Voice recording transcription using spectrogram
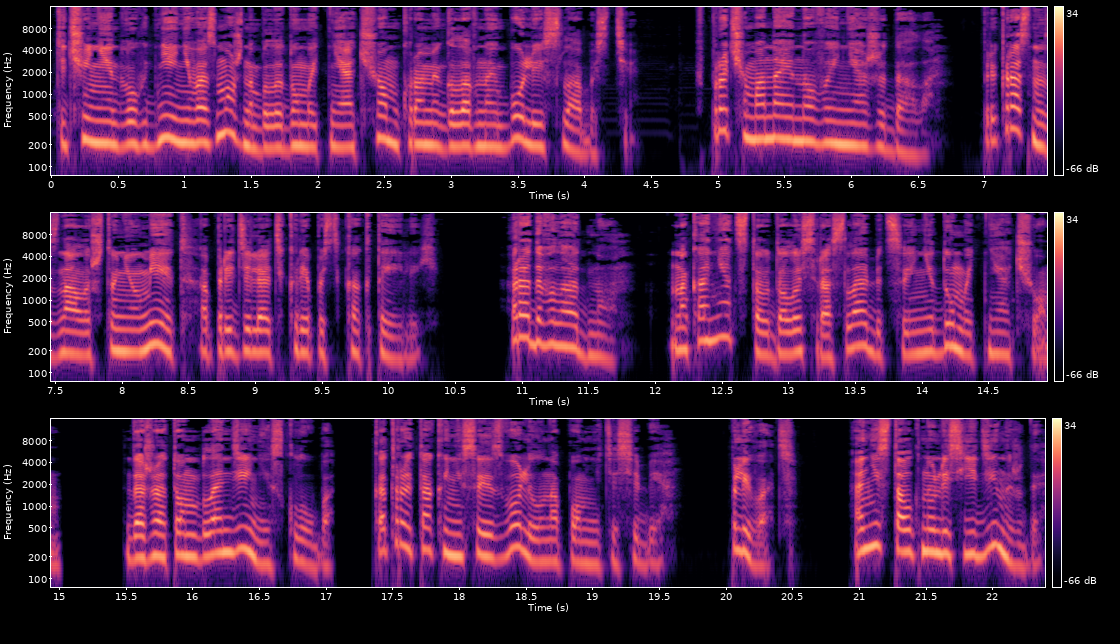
В течение двух дней невозможно было думать ни о чем, кроме головной боли и слабости. Впрочем, она и не ожидала. Прекрасно знала, что не умеет определять крепость коктейлей. Радовало одно. Наконец-то удалось расслабиться и не думать ни о чем. Даже о том блондине из клуба, который так и не соизволил напомнить о себе. Плевать. Они столкнулись единожды,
